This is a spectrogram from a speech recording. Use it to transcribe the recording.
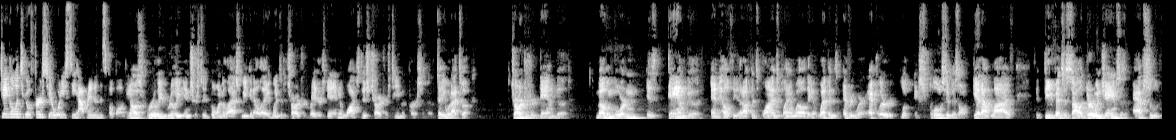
Jake, I'll let you go first here. What do you see happening in this football game? You know, I was really, really interested going to last week in LA, went to the Chargers Raiders game, and watched this Chargers team in person. I'll tell you what I took. The Chargers are damn good. Melvin Gordon is damn good and healthy. That offensive line's playing well. They got weapons everywhere. Ekeler looked explosive as all get out live. The defense is solid. Derwin James is an absolute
